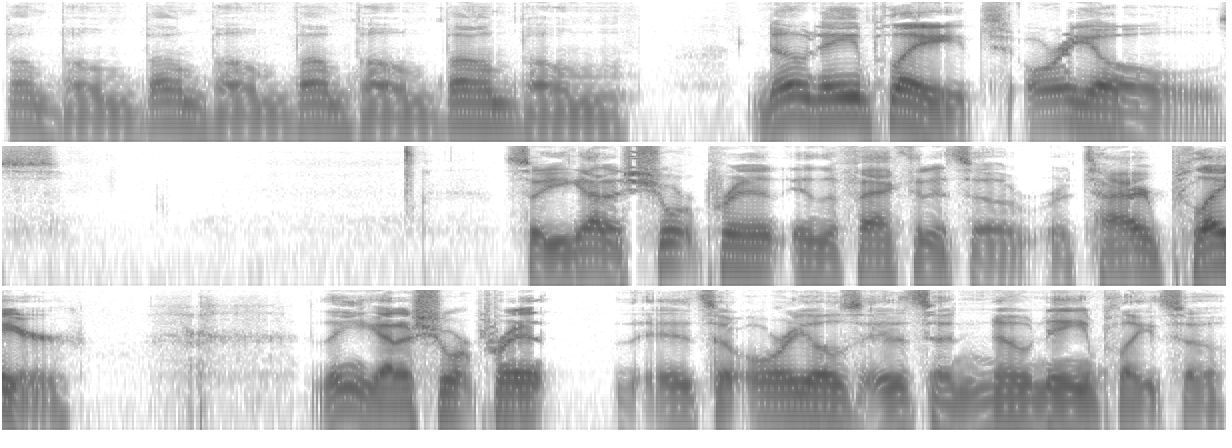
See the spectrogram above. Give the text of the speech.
Boom, boom, boom, boom, boom, boom, boom, boom. No nameplate. Orioles. So you got a short print in the fact that it's a retired player. Then you got a short print it's an Orioles. It's a no name plate. So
